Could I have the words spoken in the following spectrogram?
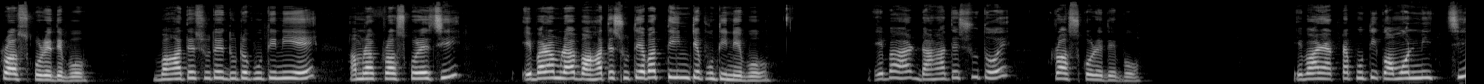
ক্রস করে দেব। বাঁহাতের সুতোয় দুটো পুঁতি নিয়ে আমরা ক্রস করেছি। এবার আমরা বাঁহাতের সুতে আবার তিনটে পুঁতি নেব। এবার ডান হাতের সুতোয় ক্রস করে দেব। এবার একটা পুঁতি কমন নিচ্ছি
